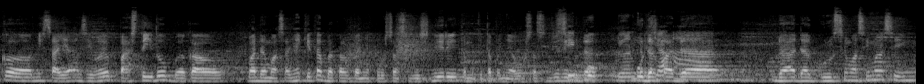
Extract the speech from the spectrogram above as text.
keniscayaan sih pasti itu bakal pada masanya kita bakal banyak urusan sendiri sendiri teman kita banyak urusan sendiri Sibuk udah dengan udah kerjaan. pada udah ada goalsnya masing-masing.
